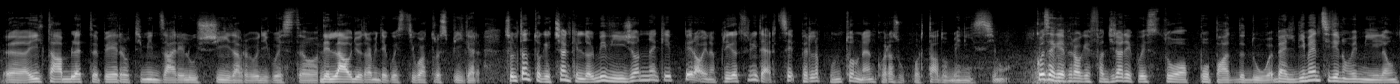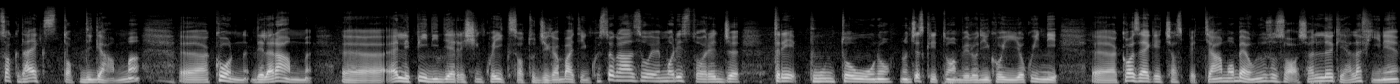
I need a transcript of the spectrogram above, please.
eh, il tablet per ottimizzare l'uscita proprio dell'audio tramite questi quattro speaker. Soltanto che c'è anche il Dolby Vision che però in applicazioni terze per l'appunto non è ancora supportato benissimo. Cos'è che però che fa girare questo Oppo Pad 2? Beh, il Dimensity 9000, un SOC da X-Top di gamma eh, con della RAM eh, LP DDR5X 8 GB in questo caso e memory storage 3.1, non c'è scritto ma ve lo dico io, quindi eh, cos'è che ci aspettiamo? Beh, un uso social che alla fine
